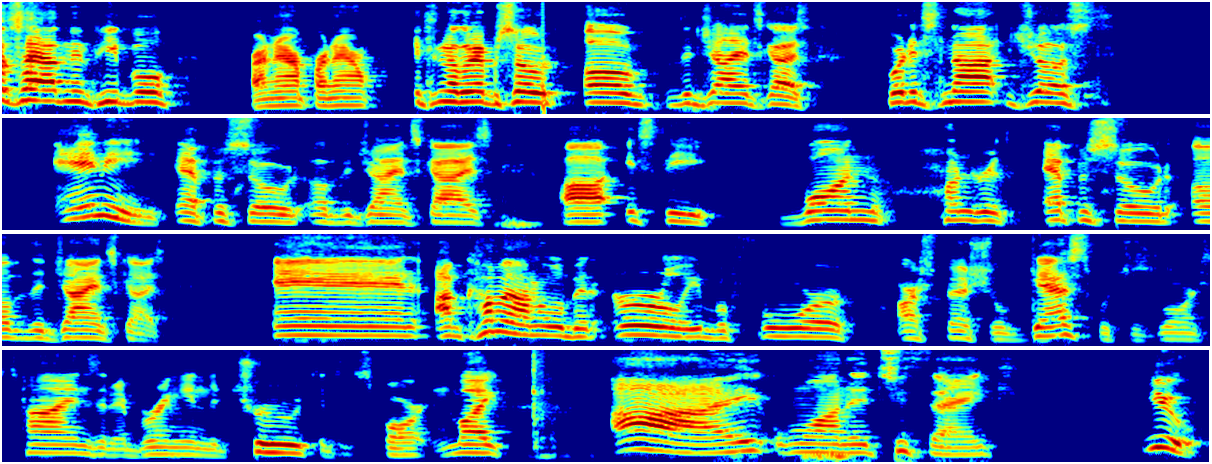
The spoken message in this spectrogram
What's happening, people? By now, by now, it's another episode of the Giants guys, but it's not just any episode of the Giants guys. Uh, it's the 100th episode of the Giants guys, and I'm coming on a little bit early before our special guest, which is Lawrence Tynes, and I bring in the truth and Spartan Mike. I wanted to thank you.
